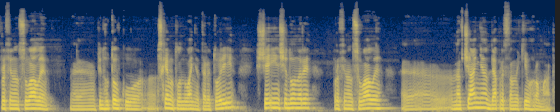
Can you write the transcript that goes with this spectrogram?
профінансували підготовку е, схеми планування території, ще інші донори профінансували е, навчання для представників громад.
